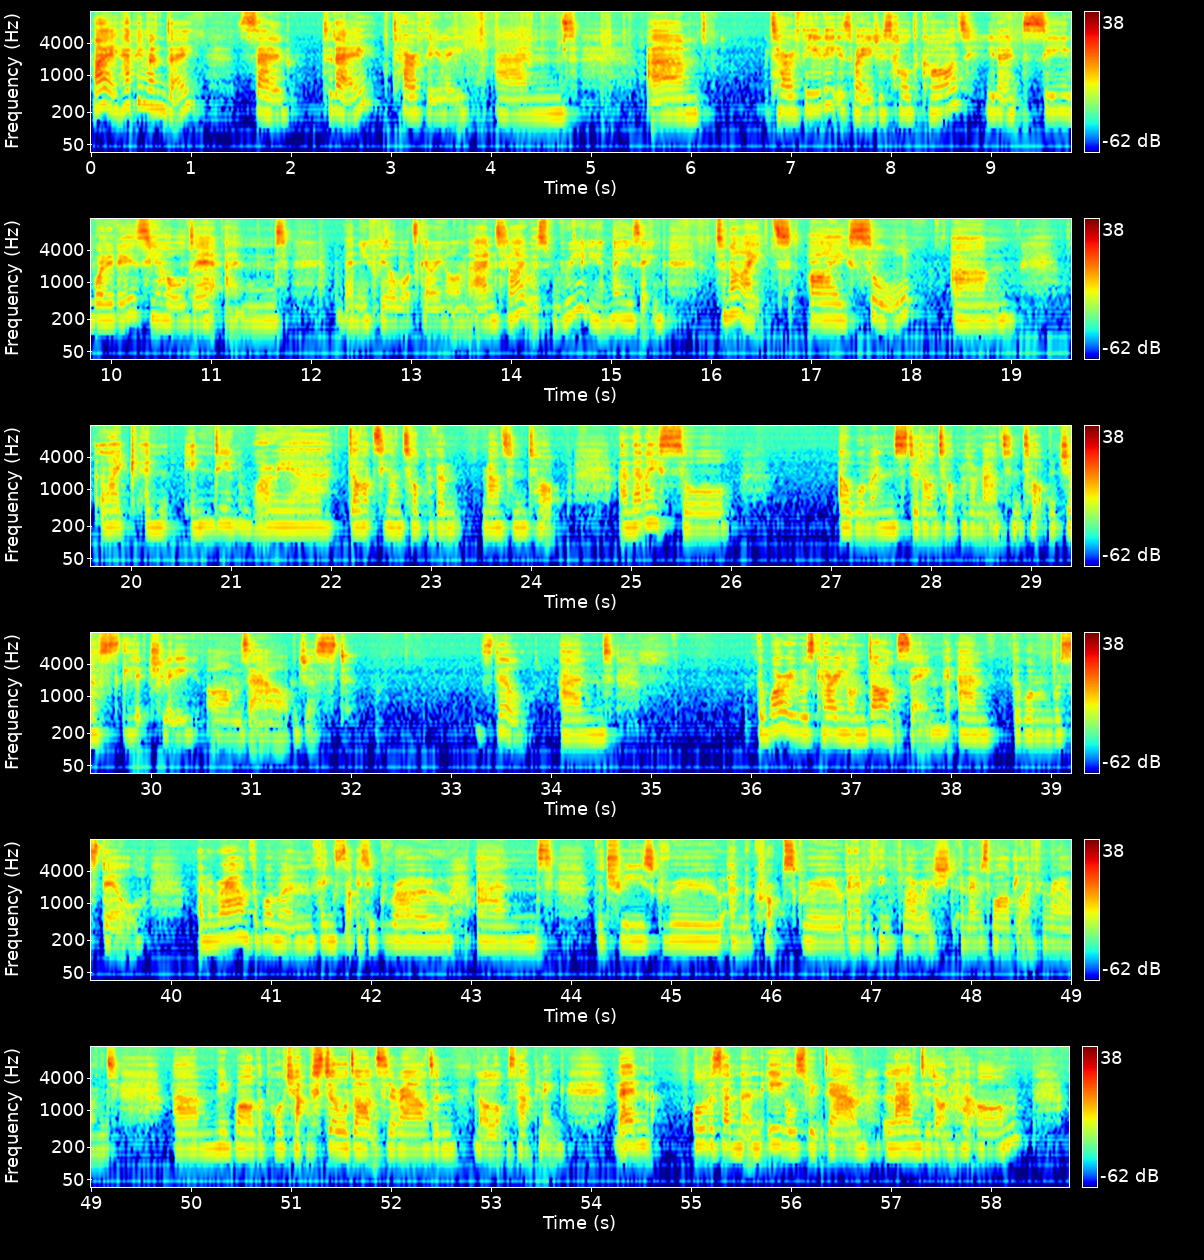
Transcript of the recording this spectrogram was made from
Hi, happy Monday. So today, Tarophili and um, Tarophili is where you just hold the card. You don't see what it is, you hold it and then you feel what's going on. And tonight was really amazing. Tonight I saw um, like an Indian warrior dancing on top of a mountain top and then I saw a woman stood on top of a mountaintop, just literally arms out, just still. And the warrior was carrying on dancing and the woman was still. And around the woman, things started to grow and the trees grew and the crops grew and everything flourished and there was wildlife around. Um, meanwhile, the poor chap was still dancing around and not a lot was happening. Then all of a sudden an eagle swooped down, landed on her arm,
